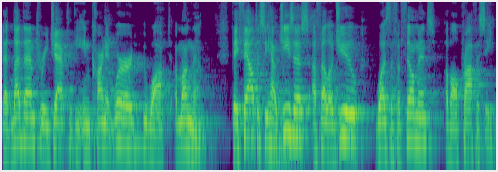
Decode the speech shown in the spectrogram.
that led them to reject the incarnate word who walked among them. They failed to see how Jesus, a fellow Jew, was the fulfillment of all prophecy.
